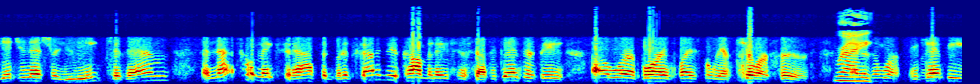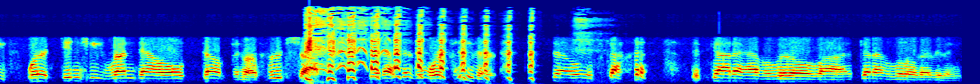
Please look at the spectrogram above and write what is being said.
indigenous or unique to them, and that's what makes it happen. But it's got to be a combination of stuff. It can't just be oh we're a boring place, but we have killer food. Right. That doesn't work. It can't be we're a dingy, rundown old dump in our food shop. so that doesn't work either. So it's got it's got to have a little, uh, it's got to have a little of everything.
